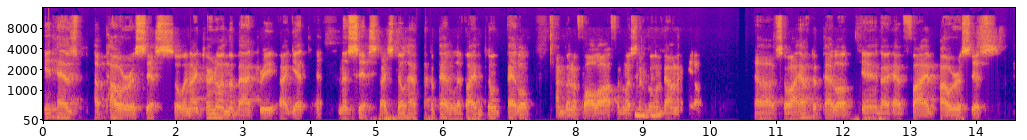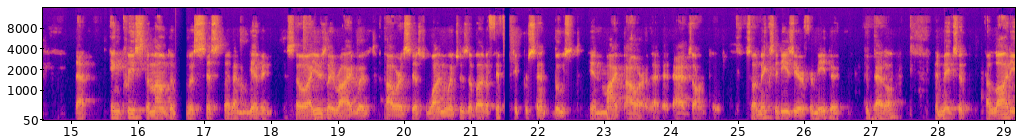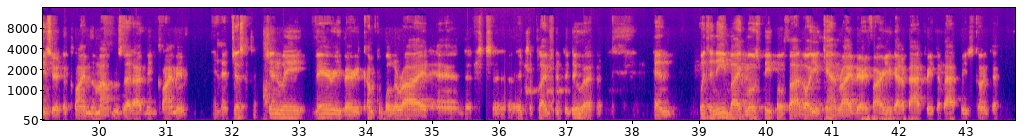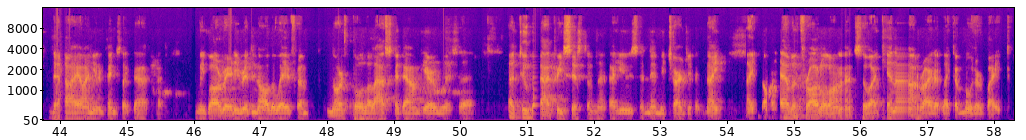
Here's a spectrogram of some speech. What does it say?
it has a power assist. So when I turn on the battery, I get an assist. I still have to pedal. If I don't pedal, I'm going to fall off unless mm-hmm. I'm going down a hill. Uh, so I have to pedal, and I have five power assists that increase the amount of assist that I'm giving. So I usually ride with power assist one, which is about a 50% boost in my power that it adds on to. So it makes it easier for me to, to pedal. It makes it a lot easier to climb the mountains that I've been climbing. And it's just generally very, very comfortable to ride, and it's uh, it's a pleasure to do it. And with an e-bike, most people thought, "Oh, you can't ride very far. You got a battery. The battery's going to die on you and things like that." But we've already ridden all the way from North Pole, Alaska, down here with uh, a two battery system that I use, and then we charge it at night. I don't have a throttle on it, so I cannot ride it like a motorbike.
